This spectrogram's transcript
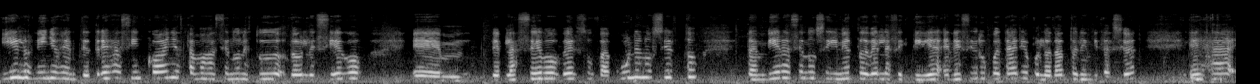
y en los niños entre 3 a 5 años estamos haciendo un estudio doble ciego em, de placebo versus vacuna, ¿no es cierto? También haciendo un seguimiento de ver la efectividad en ese grupo etario, por lo tanto la invitación es a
